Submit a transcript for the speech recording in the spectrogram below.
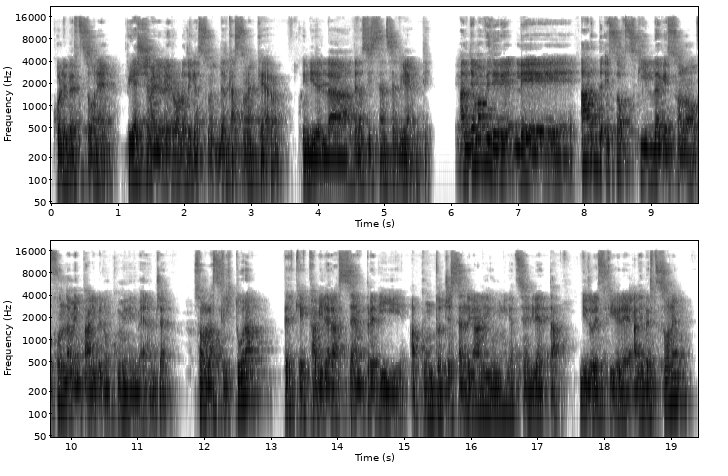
con le persone, riesce meglio nel ruolo del customer care, quindi della, dell'assistenza ai clienti. Andiamo a vedere le hard e soft skill che sono fondamentali per un community manager. Sono la scrittura, perché capiterà sempre di, appunto, gestendo i canali di comunicazione diretta, di dover scrivere alle persone,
